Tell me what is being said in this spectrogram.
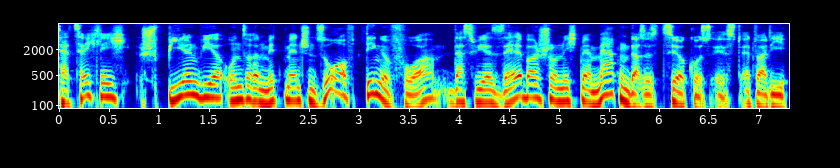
Tatsächlich spielen wir unseren Mitmenschen so oft Dinge vor, dass wir selber schon nicht mehr merken, dass es Zirkus ist. Etwa die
